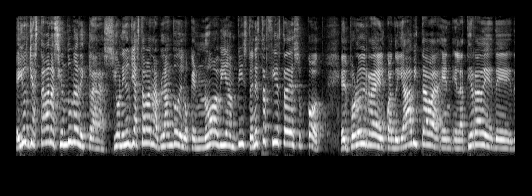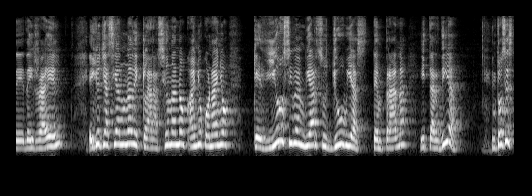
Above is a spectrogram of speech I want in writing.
ellos ya estaban haciendo una declaración, ellos ya estaban hablando de lo que no habían visto. En esta fiesta de Sukkot, el pueblo de Israel, cuando ya habitaba en, la tierra de, Israel, ellos ya hacían una declaración año, año con año que Dios iba a enviar sus lluvias temprana y tardía. Entonces,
